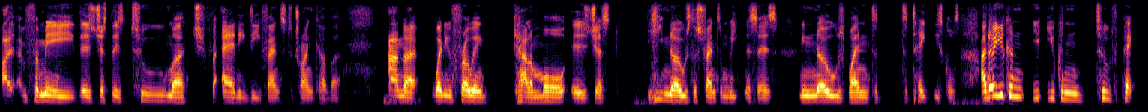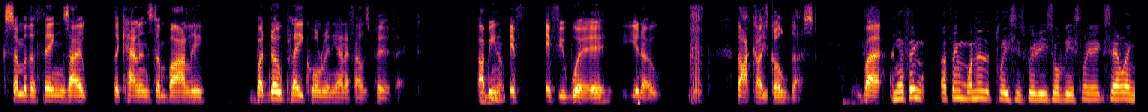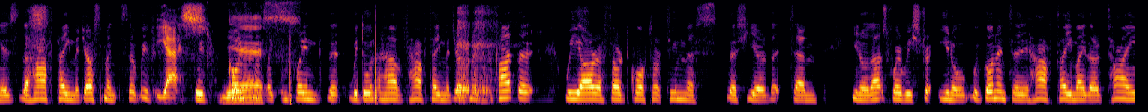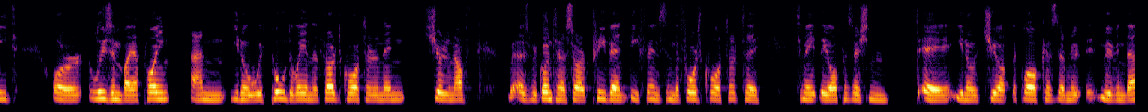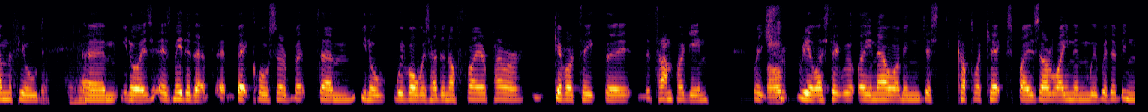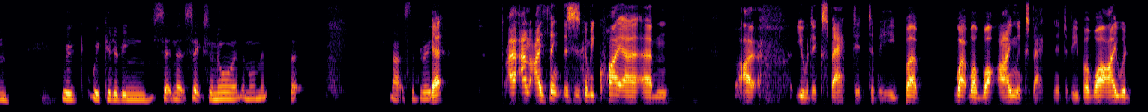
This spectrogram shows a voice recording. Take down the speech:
I, for me, there's just there's too much for any defense to try and cover, and uh, when you throw in Kellen Moore, is just he knows the strengths and weaknesses, and he knows when to to take these calls. I know you can you, you can toothpick some of the things out that Kellen's done badly, but no play caller in the NFL is perfect. I mean, no. if if you were, you know, that guy's gold dust. But and I think I think one of the places where he's obviously excelling is the halftime adjustments that we've yes we've constantly yes. complained that we don't have halftime adjustments. the fact that we are a third quarter team this this year that um, you know that's where we you know we've gone into halftime either tied or losing by a point and you know we've pulled away in the third quarter and then sure enough as we've gone to a sort of prevent defense in the fourth quarter to to make the opposition uh, you know chew up the clock as they're mo- moving down the field mm-hmm. um, you know it's, it's made it a, a bit closer but um, you know we've always had enough firepower give or take the the tampa game which oh. realistically now, I mean, just a couple of kicks by Zuerlein and we would have been, we we could have been sitting at six and zero oh at the moment. But that's the break. Yeah, and I think this is going to be quite a. Um, I, you would expect it to be, but well, well, what I'm expecting it to be, but what I would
